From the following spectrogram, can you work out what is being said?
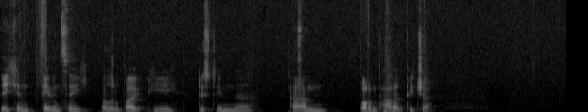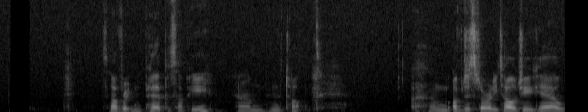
But you can even see a little boat here, just in the um, bottom part of the picture. So I've written purpose up here um, in the top. Um, I've just already told you how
